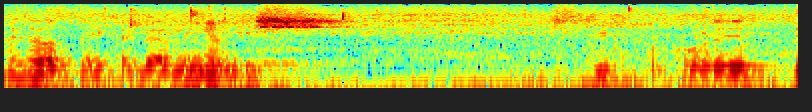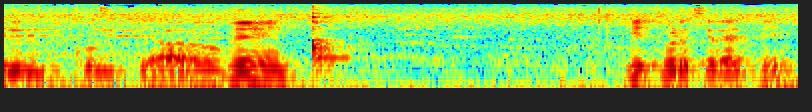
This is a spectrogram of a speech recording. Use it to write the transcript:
मैं दोस्त एक गल नहीं होगी पकौड़े बिल्कुल तैयार हो गए। ये थोड़े से रहते हैं।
